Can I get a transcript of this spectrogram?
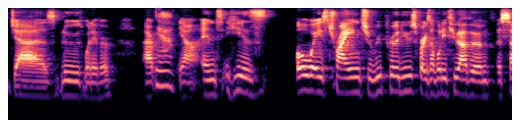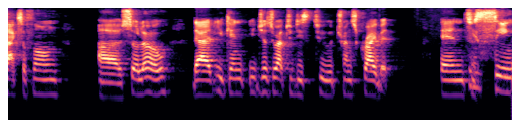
jazz, blues, whatever. Uh, yeah. Yeah. And he is always trying to reproduce. For example, if you have a, a saxophone uh, solo, that you can you just have to this to transcribe it and to hmm. yeah. sing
